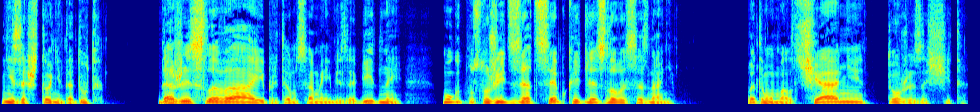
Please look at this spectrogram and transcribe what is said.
ни за что не дадут. Даже слова, и притом самые безобидные, могут послужить зацепкой для злого сознания. Поэтому молчание тоже защита.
